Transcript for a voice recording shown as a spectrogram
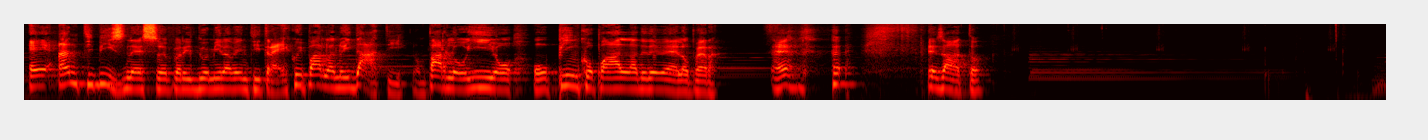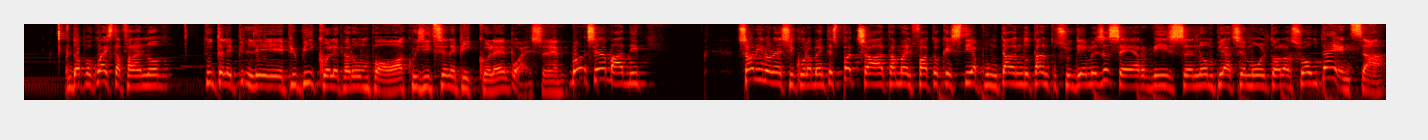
è anti-business per il 2023 e qui parlano i dati, non parlo io o Pinco Palla de developer. Eh? esatto. Dopo questa faranno tutte le, le, più piccole per un po', acquisizione piccole, può essere. Buonasera Buddy. Sony non è sicuramente spacciata, ma il fatto che stia puntando tanto sul game as a service non piace molto alla sua utenza.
